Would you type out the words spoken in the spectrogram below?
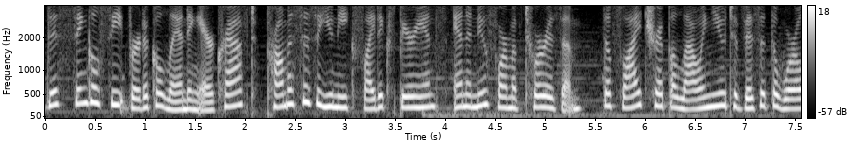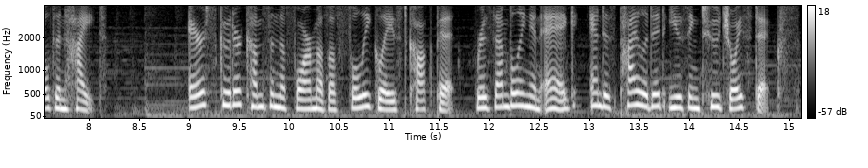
This single-seat vertical landing aircraft promises a unique flight experience and a new form of tourism, the fly trip allowing you to visit the world in height. Air Scooter comes in the form of a fully glazed cockpit, resembling an egg, and is piloted using two joysticks.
